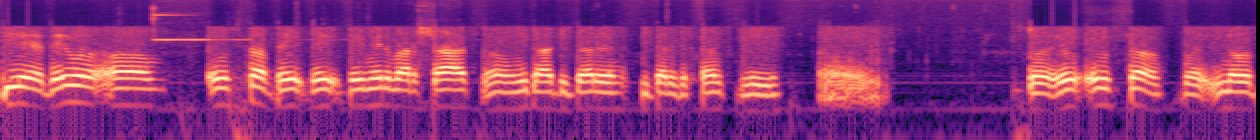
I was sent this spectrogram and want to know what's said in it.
Yeah, they were. Um, it was tough. They they they made a lot of shots. Um, we gotta do better. Do better defensively. Um, so it, it was tough. But you know,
